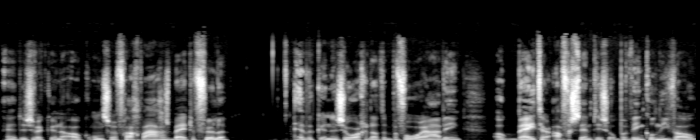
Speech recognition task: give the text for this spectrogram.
Hè, dus we kunnen ook onze vrachtwagens beter vullen. En we kunnen zorgen dat de bevoorrading ook beter afgestemd is op een winkelniveau.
